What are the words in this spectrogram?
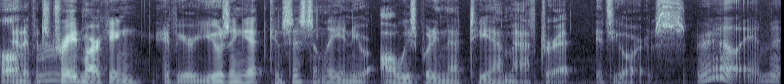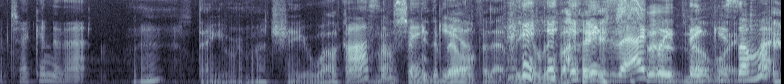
And if it's trademarking, if you're using it consistently and you're always putting that TM after it, it's yours. Really? I'm going to check into that. Thank you very much. You're welcome. Awesome. I'll send you the bill you. for that legal advice. exactly. No Thank you so much.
